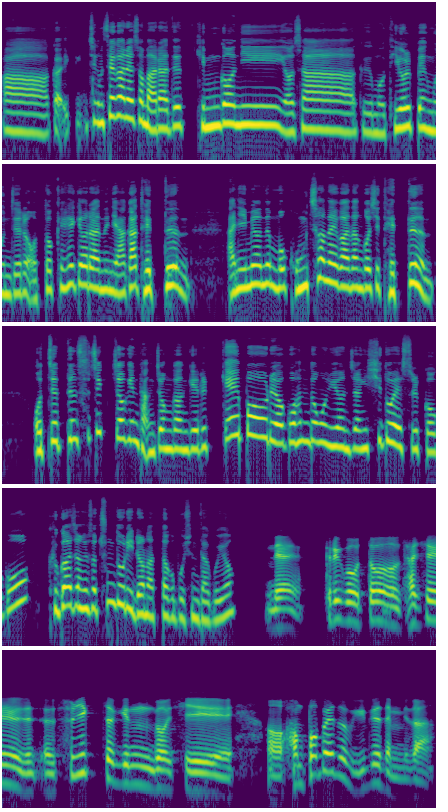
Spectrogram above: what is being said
아, 그러니까 지금 세간에서 말하듯 김건희 여사 그 뭐 디올백 문제를 어떻게 해결하느냐가 됐든 아니면은 뭐 공천에 관한 것이 됐든 어쨌든 수직적인 당정 관계를 깨버려고 한동훈 위원장이 시도했을 거고 그 과정에서 충돌이 일어났다고 보신다고요? 네. 그리고 또 사실 수직적인 것이 어 헌법에도 위배됩니다.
